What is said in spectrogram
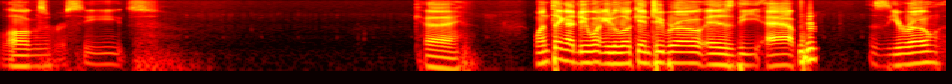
logs receipts. Okay. One thing I do want you to look into, bro, is the app Mhm. Xero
